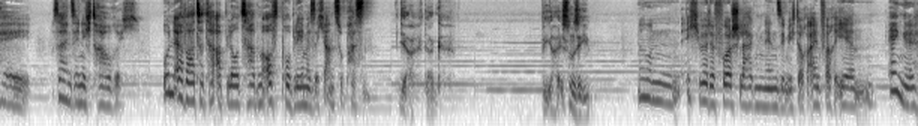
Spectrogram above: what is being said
Hey, seien Sie nicht traurig. Unerwartete Uploads haben oft Probleme, sich anzupassen. Ja, danke. Wie heißen Sie? Nun, ich würde vorschlagen, nennen Sie mich doch einfach Ihren Engel.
